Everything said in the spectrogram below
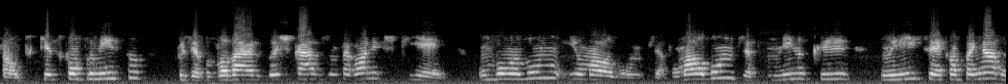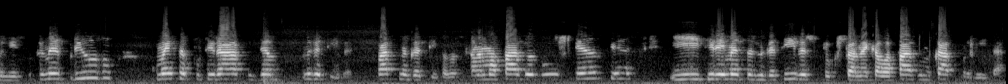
pronto, que esse compromisso, por exemplo, vou dar dois casos antagónicos, que é um bom aluno e um mau aluno. Por exemplo, um mau aluno, por exemplo, um menino que no início é acompanhado, no início do primeiro período, começa por tirar, por exemplo, negativas, quatro negativas. Ele está numa fase de adolescência e tira imensas negativas porque está naquela fase um bocado perdida.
